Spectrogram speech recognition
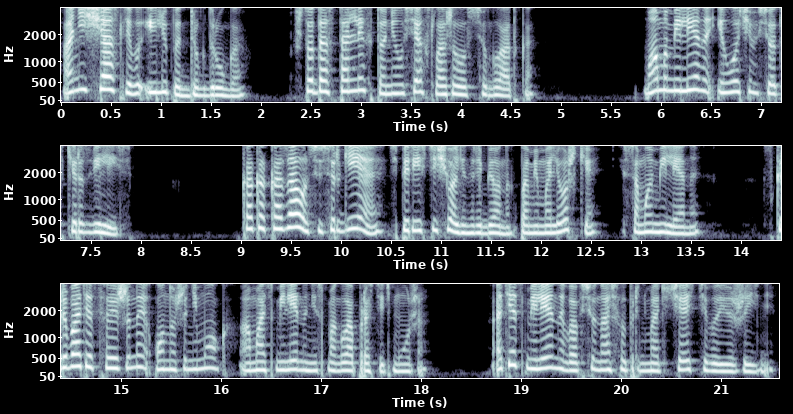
Они счастливы и любят друг друга. Что до остальных, то не у всех сложилось все гладко. Мама Милены и отчим все-таки развелись. Как оказалось, у Сергея теперь есть еще один ребенок, помимо Лешки и самой Милены. Скрывать от своей жены он уже не мог, а мать Милены не смогла простить мужа. Отец Милены вовсю начал принимать участие в ее жизни.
